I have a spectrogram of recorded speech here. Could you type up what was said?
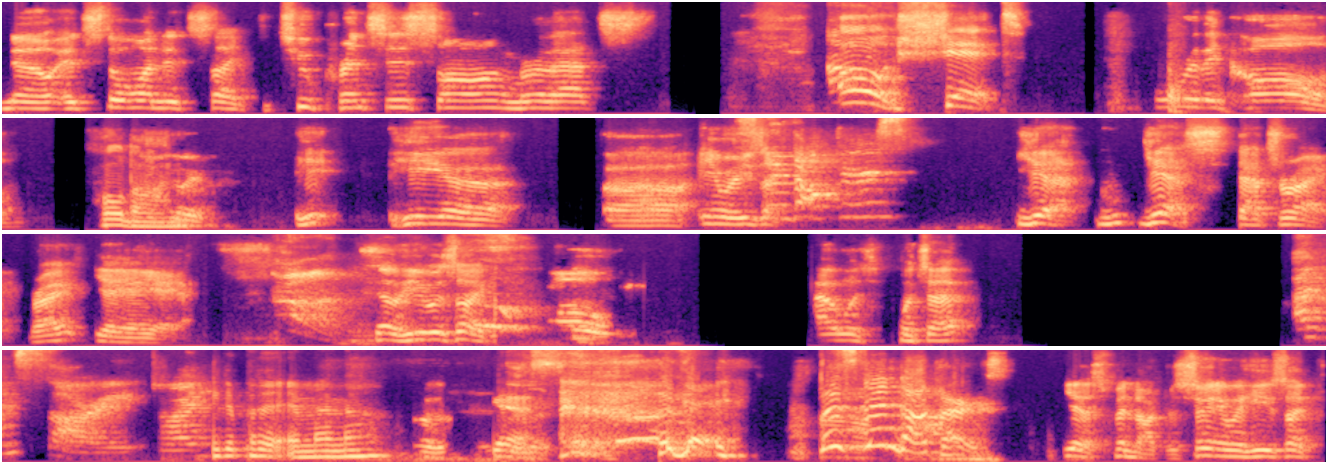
no, it's the one. It's like the Two Princes song. Remember that's Oh shit. what were they called? Hold on. Anyway, he he uh uh anyway he's like Doctors. yeah yes that's right right yeah yeah yeah yeah. So he was like oh I was what's that? I'm sorry. Do I need to put it in my mouth? Yes. okay. The spin doctors. Yeah, spin doctors. So anyway, he's like,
